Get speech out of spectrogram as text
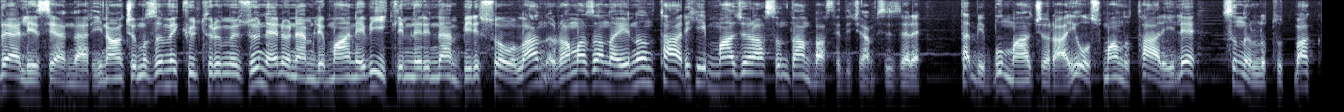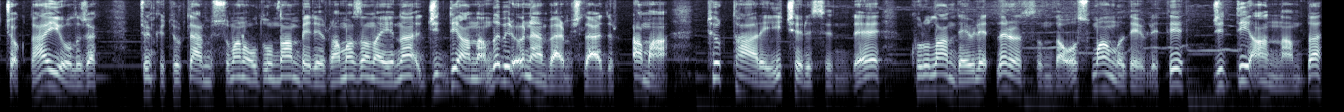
değerli izleyenler. İnancımızın ve kültürümüzün en önemli manevi iklimlerinden birisi olan Ramazan ayının tarihi macerasından bahsedeceğim sizlere. Tabi bu macerayı Osmanlı tarihiyle sınırlı tutmak çok daha iyi olacak. Çünkü Türkler Müslüman olduğundan beri Ramazan ayına ciddi anlamda bir önem vermişlerdir. Ama Türk tarihi içerisinde kurulan devletler arasında Osmanlı Devleti ciddi anlamda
